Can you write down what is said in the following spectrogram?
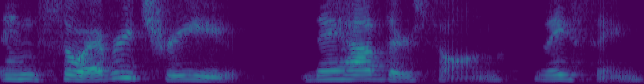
And so every tree they have their songs they sing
